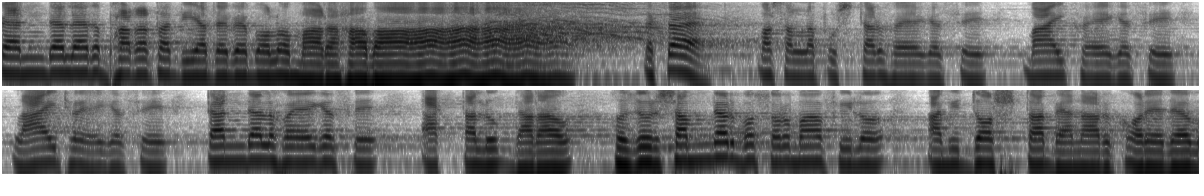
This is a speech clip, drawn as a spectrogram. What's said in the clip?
প্যান্ডেলের ভাড়াটা দিয়া দেবে বলো মার হাবা দেখছে? মার্শাল্লাহ পোস্টার হয়ে গেছে, মাইক হয়ে গেছে, লাইট হয়ে গেছে, প্যান্ডেল হয়ে গেছে। একটা লোক, দাঁড়াও, হুজুর, সামনের বছর মাহফিল, আমি দশটা ব্যানার করে দেব।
